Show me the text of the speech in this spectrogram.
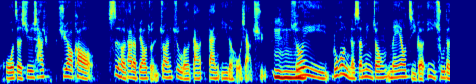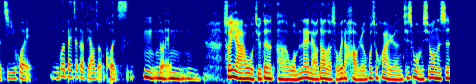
活着，其实它需要靠适合它的标准、专注而单单一的活下去。嗯嗯，所以如果你的生命中没有几个溢出的机会，你会被这个标准困死，嗯，对，嗯嗯，所以啊，我觉得呃，我们来聊到了所谓的好人或是坏人，其实我们希望的是，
